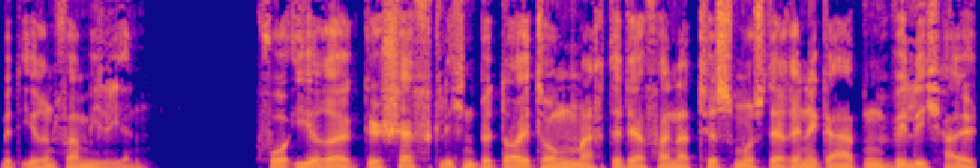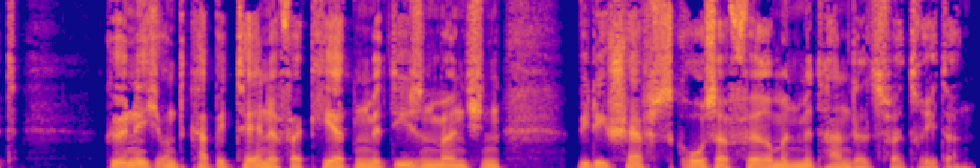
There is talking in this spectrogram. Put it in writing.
mit ihren Familien. Vor ihrer geschäftlichen Bedeutung machte der Fanatismus der Renegaten willig Halt. König und Kapitäne verkehrten mit diesen Mönchen, wie die Chefs großer Firmen mit Handelsvertretern.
